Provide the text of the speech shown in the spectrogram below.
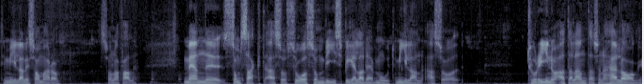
till Milan i sommar då. I sådana fall. Men eh, som sagt, alltså så som vi spelade mot Milan, alltså Torino, Atalanta, sådana här lag.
